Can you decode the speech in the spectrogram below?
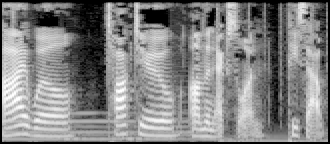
I will talk to you on the next one. Peace out.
